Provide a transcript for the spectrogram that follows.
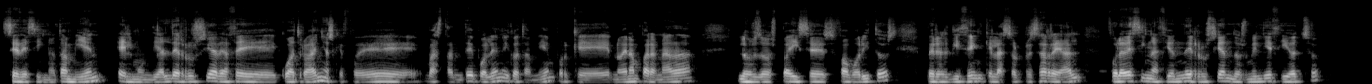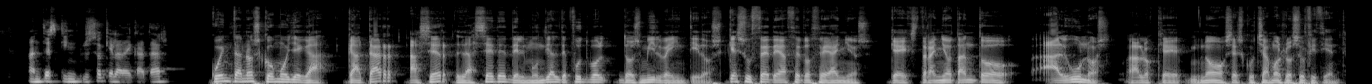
se designó también el mundial de Rusia de hace cuatro años, que fue bastante polémico también, porque no eran para nada los dos países favoritos, pero dicen que la sorpresa real fue la designación de Rusia en 2018, antes que incluso que la de Qatar. Cuéntanos cómo llega Qatar a ser la sede del Mundial de Fútbol 2022. ¿Qué sucede hace 12 años que extrañó tanto a algunos a los que no os escuchamos lo suficiente?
